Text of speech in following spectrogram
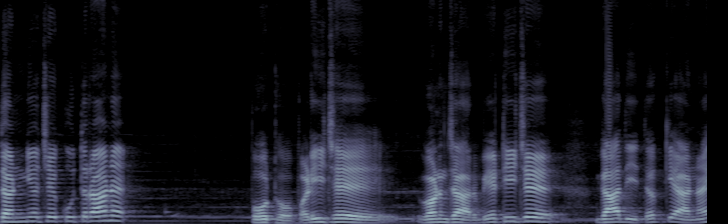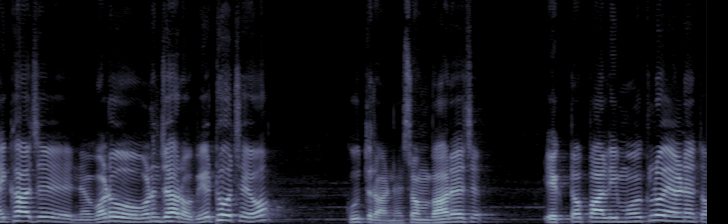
ધન્ય છે કૂતરાને. પોઠો પડી છે, વણઝાર બેઠી છે, ગાદી તકિયા નાખ્યા છે ને વડો વણઝારો બેઠો છે હો. કૂતરાને સંભાળે છે. એક ટપાલી મોકલો એણે તો.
